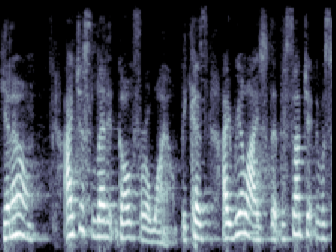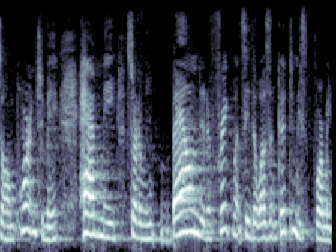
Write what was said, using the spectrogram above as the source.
you know, I just let it go for a while because I realized that the subject that was so important to me had me sort of bound in a frequency that wasn't good to me for me.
